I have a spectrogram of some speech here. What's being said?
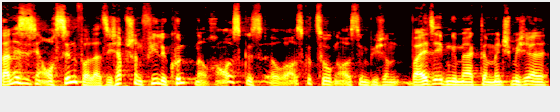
Dann ist es ja auch sinnvoll. Also ich habe schon viele Kunden auch rausgezogen aus den Büchern, weil sie eben gemerkt haben, Mensch, Michael,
